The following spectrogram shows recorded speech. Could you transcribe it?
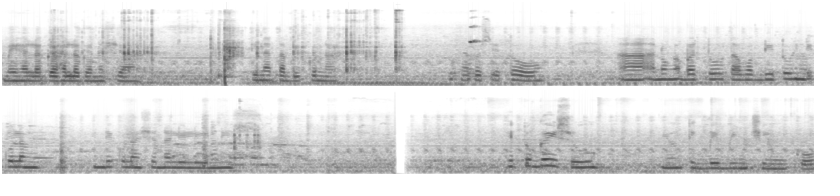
may halaga-halaga na siya tinatabi ko na. Tapos ito ah, ano nga ba to? Tawag dito hindi ko lang hindi ko lang siya nalilinis. Ito guys oh. Yung tigbibinching ko.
